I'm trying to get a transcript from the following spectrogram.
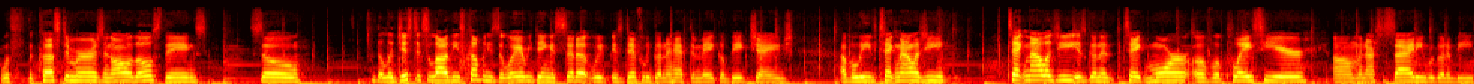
with the customers and all of those things. So the logistics a lot of these companies the way everything is set up is definitely going to have to make a big change i believe technology technology is going to take more of a place here um, in our society we're going to be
